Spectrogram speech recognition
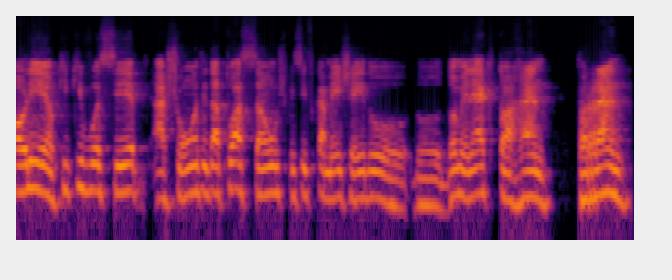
Paulinha, o que, que você achou ontem da atuação, especificamente aí do, do Domenech? Torran.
